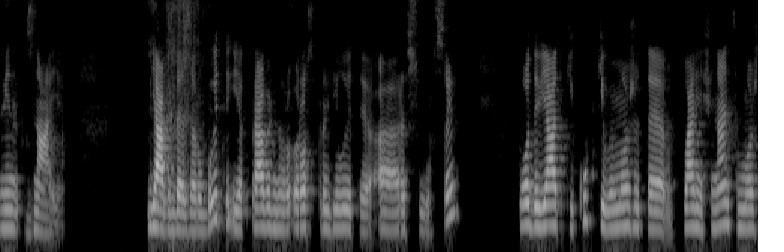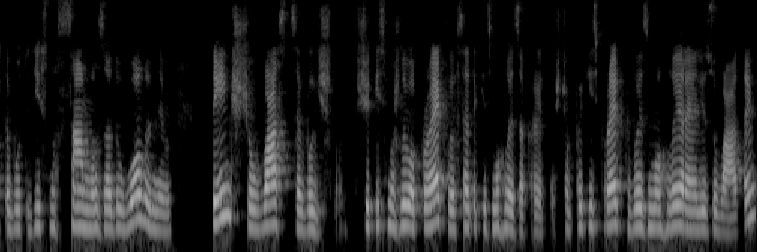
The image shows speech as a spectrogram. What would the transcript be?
він знає, як де заробити і як правильно ро- розподілити е, ресурси. По дев'ятки кубків ви можете в плані фінансів можете бути дійсно самозадоволеним тим, що у вас це вийшло, що якийсь, можливо, проект ви все-таки змогли закрити, щоб якийсь проект ви змогли реалізувати.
